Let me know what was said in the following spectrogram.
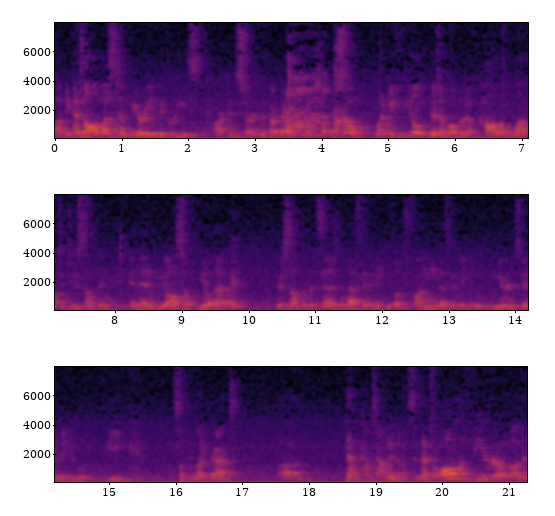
Uh, because all of us, to varying degrees, are concerned with our reputation. And so when we feel there's a moment of call of love to do something, and then we also feel that like there's something that says, well, that's going to make you look funny, that's going to make you look weird, it's going to make you look weak, something like that, um, that comes out in us. And that's all a fear of other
